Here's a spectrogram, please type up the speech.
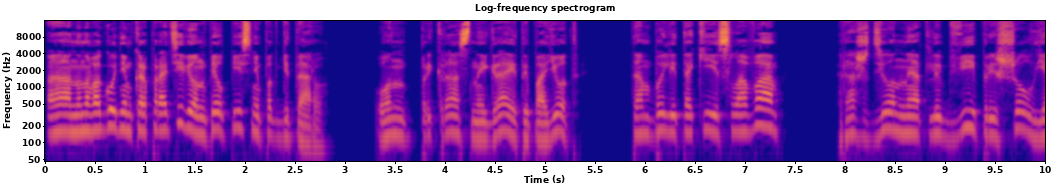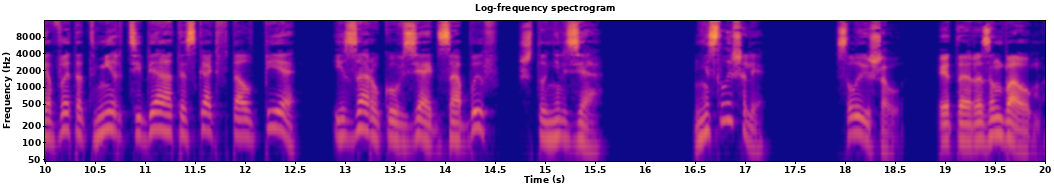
А на новогоднем корпоративе он пел песню под гитару. Он прекрасно играет и поет. Там были такие слова «Рожденный от любви пришел я в этот мир тебя отыскать в толпе и за руку взять, забыв, что нельзя». Не слышали? Слышал. Это Розенбаум.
